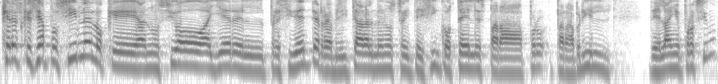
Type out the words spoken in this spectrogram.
¿Crees que sea posible lo que anunció ayer el presidente, rehabilitar al menos 35 hoteles para, para abril del año próximo?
